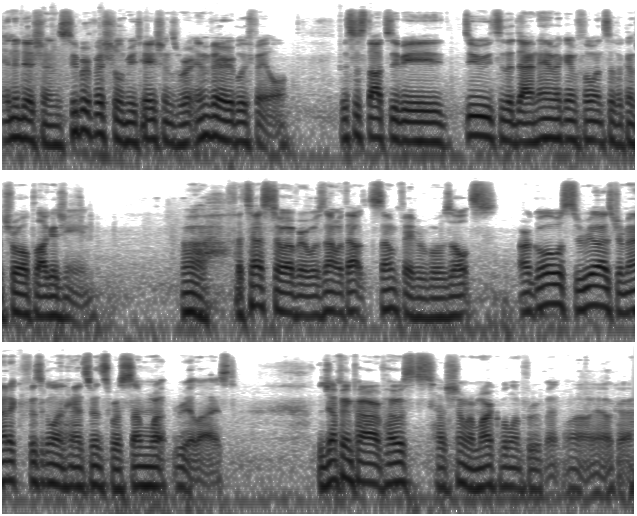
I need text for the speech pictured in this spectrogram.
In addition, superficial mutations were invariably fatal. This is thought to be due to the dynamic influence of the control plaga gene. Ah, the test, however, was not without some favorable results. Our goal was to realize dramatic physical enhancements were somewhat realized. The jumping power of hosts has shown remarkable improvement. Wow, yeah, okay.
